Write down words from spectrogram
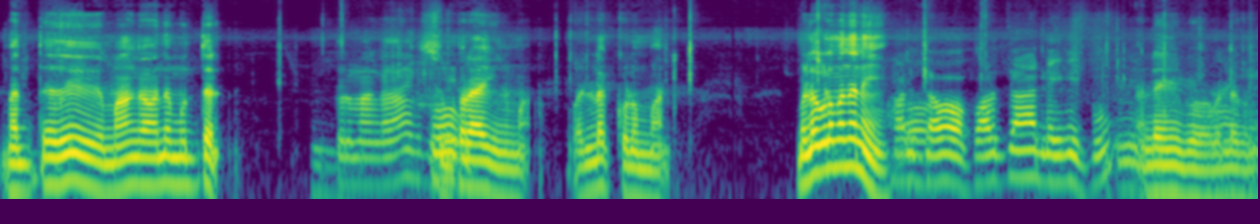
மற்றது மாங்காய் வந்து முத்தல். முத்தல் மாங்காய் தான் இது சூப்பராக இருக்குங்கம்மா வெள்ளை குடும்பான். வெள்ளை குடும்பம் தானே? இல்லை குடும்பம்.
